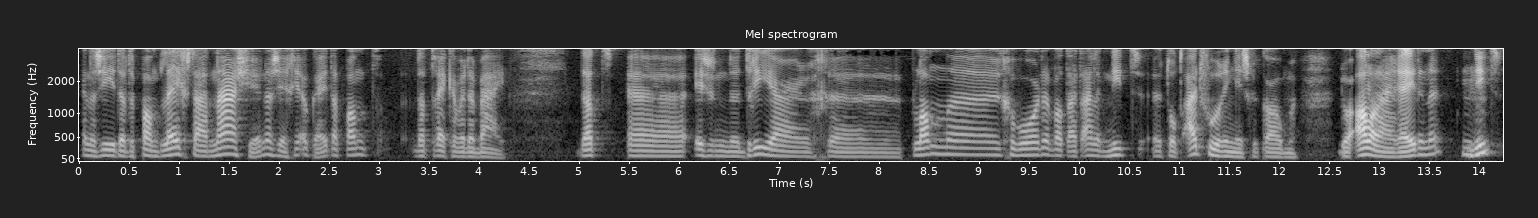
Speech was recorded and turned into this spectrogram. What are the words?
En dan zie je dat het pand leeg staat naast je. En dan zeg je: oké, okay, dat pand dat trekken we erbij. Dat uh, is een driejarig uh, plan uh, geworden, wat uiteindelijk niet tot uitvoering is gekomen door allerlei redenen. -hmm. Niet,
